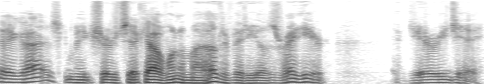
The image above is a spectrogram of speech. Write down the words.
Hey guys, make sure to check out one of my other videos right here at Jittery Jay.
